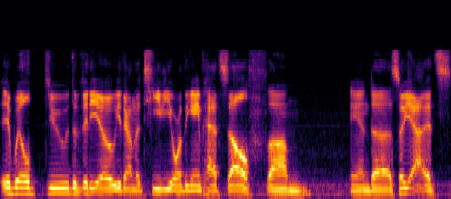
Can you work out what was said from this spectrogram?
it will do the video either on the TV or the gamepad itself. Um, and uh, so yeah, it's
